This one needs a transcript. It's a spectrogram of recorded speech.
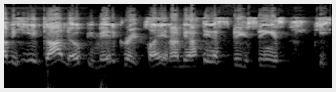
I mean, he had gotten open. He made a great play, and I mean, I think that's the biggest thing is he.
